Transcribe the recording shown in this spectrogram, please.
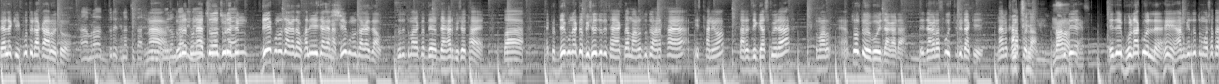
তাহলে কি কোটি টাকা আর হইতো? আমরা দূরে থেনাচ্ছি না দূরে থুনে দূরে থিন যে কোনো জায়গায় যাও খালি এই জায়গায় না যে কোনো জায়গায় যাও। যদি তোমার একটা দেখার বিষয় থাকে বা একটা যে কোনো একটা বিষয় যদি থাকে একটা মানুষ যদি ওখানে থাকে স্থানীয় তারা জিজ্ঞাসা কইরা তোমার চলতে হইব ওই জায়গাটা। এই জায়গাটার পরিস্থিতিটা কি? না আমি খারাপ করলাম। না না। এই যে ভুলটা করলে হ্যাঁ আমি কিন্তু তোমার সাথে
